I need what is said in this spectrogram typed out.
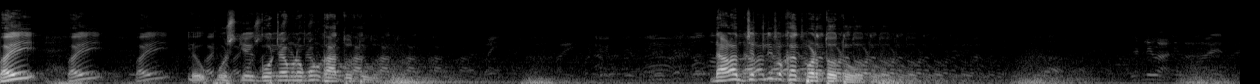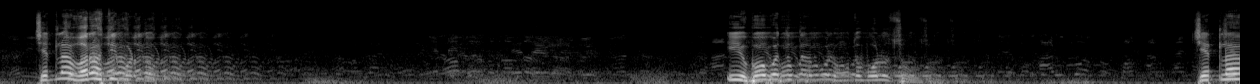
ભાઈ ભાઈ ભાઈ એવું પૂછ કે ગોટામણો કોણ ખાતું હતું? દાડમ જેટલી વખત પડતો હતો. જેટલા વર્ષથી પડતો હતો. એ ઊભો ઊભો તો તારે બોલું હું તો બોલું છું. જેટલા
